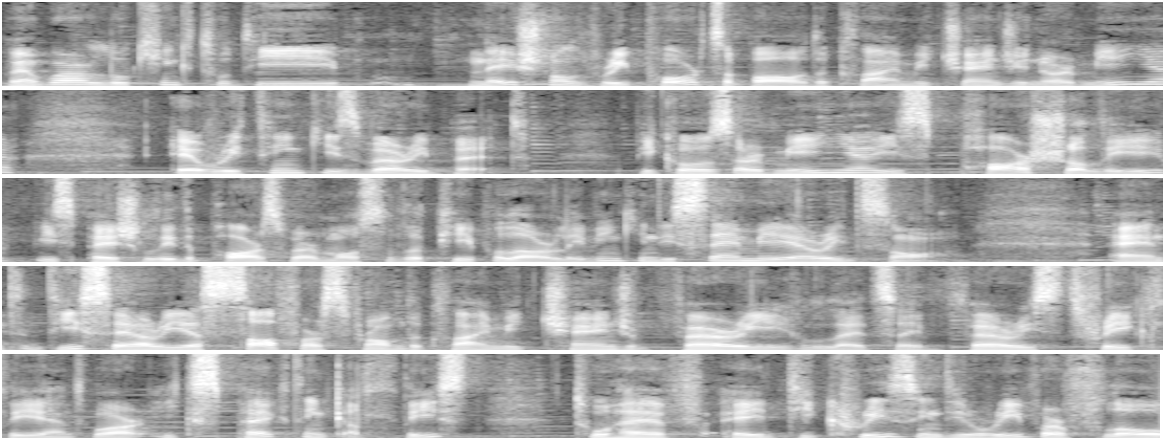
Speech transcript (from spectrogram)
When we are looking to the national reports about the climate change in Armenia, everything is very bad because Armenia is partially, especially the parts where most of the people are living, in the semi arid zone. And this area suffers from the climate change very, let's say, very strictly, and we are expecting at least to have a decrease in the river flow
